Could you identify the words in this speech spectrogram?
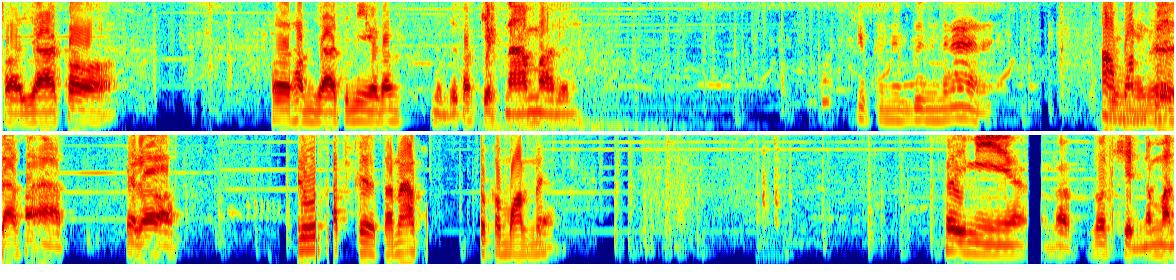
สายยาก็ ถ้าจะทำยาที่นี่ก็ต้องเหมือนจะต้องเก็บน้ำมาเลยเก็บตรงในบึงไม่ได้เลยอ้าวบอลเวเกิดลาสะอาดเกิดแล้วเหรอรู้สัตว์เกิดต่อหน้าโปเกมอนไหมเฮ้ยมีแบบรถเข็นน้ำมัน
